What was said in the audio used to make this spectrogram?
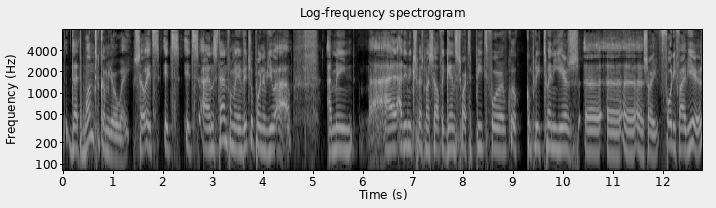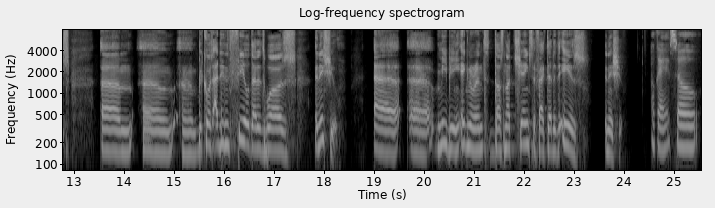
that want to come your way. So it's it's it's. I understand from an individual point of view. Uh, I mean, I, I didn't express myself against Zwarte Piet for a complete twenty years. Uh, uh, uh, uh, sorry, forty five years. Um, um, um, because I didn't feel that it was an issue. Uh, uh, me being ignorant does not change the fact that it is an issue. Okay, so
